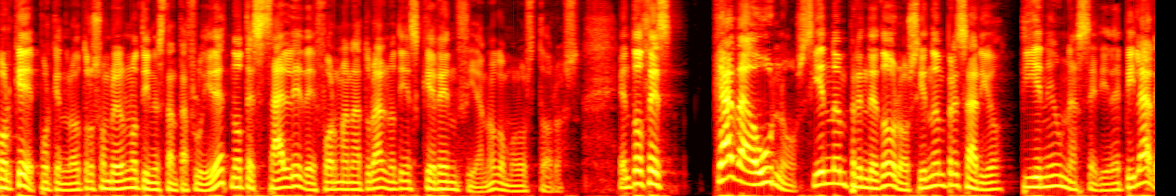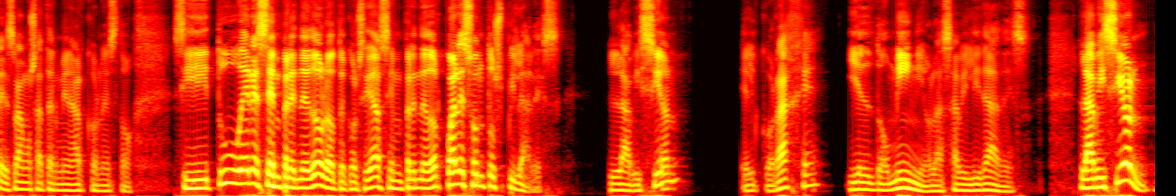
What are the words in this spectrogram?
¿Por qué? Porque en el otro sombrero no tienes tanta fluidez, no te sale de forma natural, no tienes querencia, ¿no? Como los toros. Entonces, cada uno, siendo emprendedor o siendo empresario, tiene una serie de pilares. Vamos a terminar con esto. Si tú eres emprendedor o te consideras emprendedor, ¿cuáles son tus pilares? La visión, el coraje y el dominio, las habilidades. La visión,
